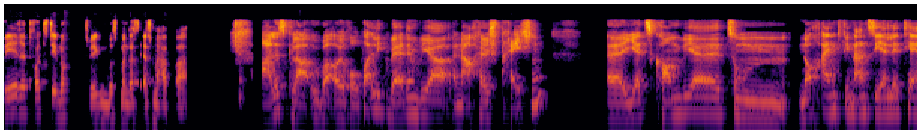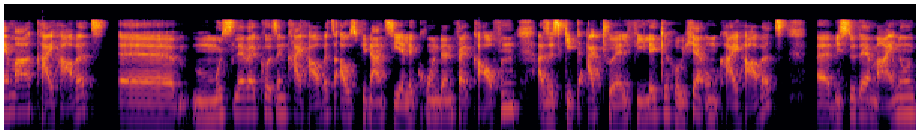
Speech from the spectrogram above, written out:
wäre trotzdem noch, deswegen muss man das erstmal abwarten. Alles klar, über Europa League werden wir nachher sprechen. Äh, jetzt kommen wir zum noch ein finanzielles Thema, Kai Havertz äh, muss Leverkusen Kai Havertz aus finanziellen Gründen verkaufen. Also es gibt aktuell viele Gerüche um Kai Havertz. Äh, bist du der Meinung,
